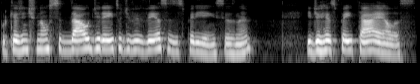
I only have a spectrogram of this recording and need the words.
porque a gente não se dá o direito de viver essas experiências, né? E de respeitar elas.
